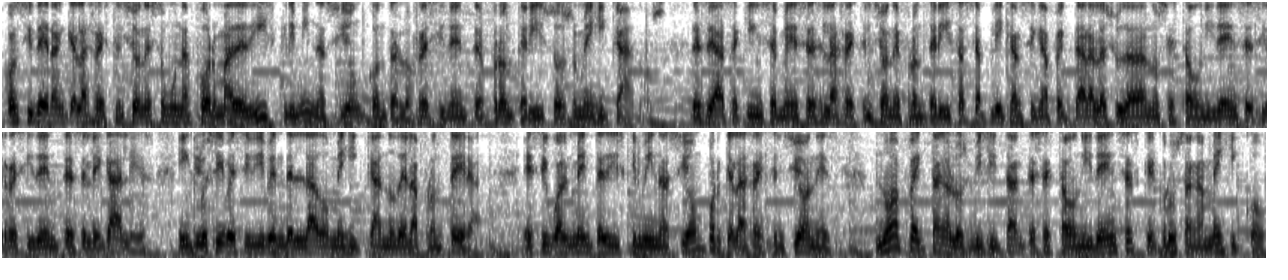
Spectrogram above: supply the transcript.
consideran que las restricciones son una forma de discriminación contra los residentes fronterizos mexicanos. Desde hace 15 meses las restricciones fronterizas se aplican sin afectar a los ciudadanos estadounidenses y residentes legales, inclusive si viven del lado mexicano de la frontera. Es igualmente discriminación porque las restricciones no afectan a los visitantes estadounidenses que cruzan a México,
